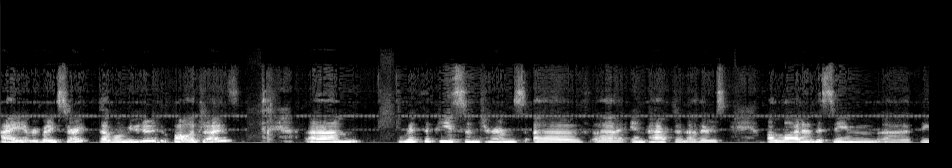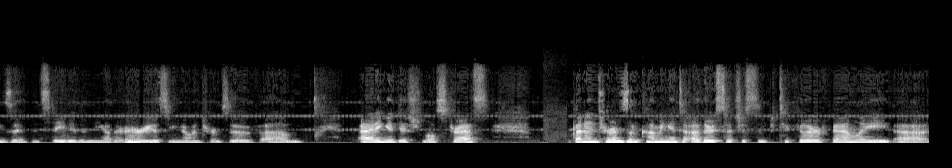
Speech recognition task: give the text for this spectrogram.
Hi, everybody. Sorry, double muted. Apologize. Um, with the piece in terms of uh, impact on others, a lot of the same uh, things that have been stated in the other areas, you know, in terms of um, adding additional stress. But in terms of coming into others, such as in particular family, uh,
